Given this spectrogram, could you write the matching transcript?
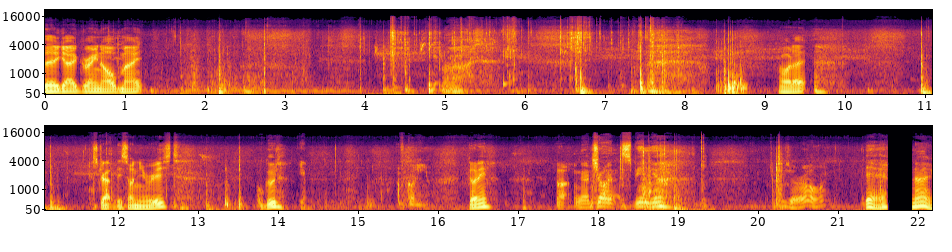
So there you go, green old mate. Right. Righto. Strap this on your wrist. All good? Yep. I've got him. Got him? Right, I'm gonna try and spin you. He's alright. Yeah, no.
